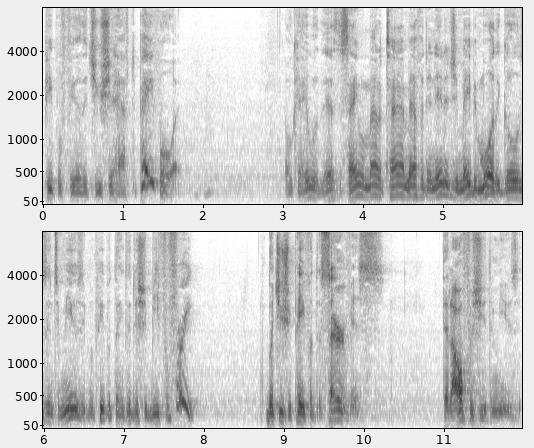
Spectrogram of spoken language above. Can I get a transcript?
people feel that you should have to pay for it. Okay, well, there's the same amount of time, effort, and energy, maybe more that goes into music, but people think that it should be for free. But you should pay for the service that offers you the music.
